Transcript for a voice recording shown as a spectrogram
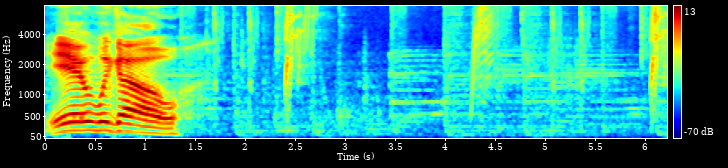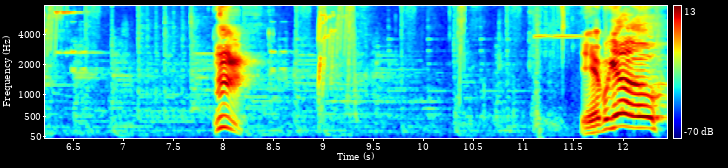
Here we go. Here we go.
